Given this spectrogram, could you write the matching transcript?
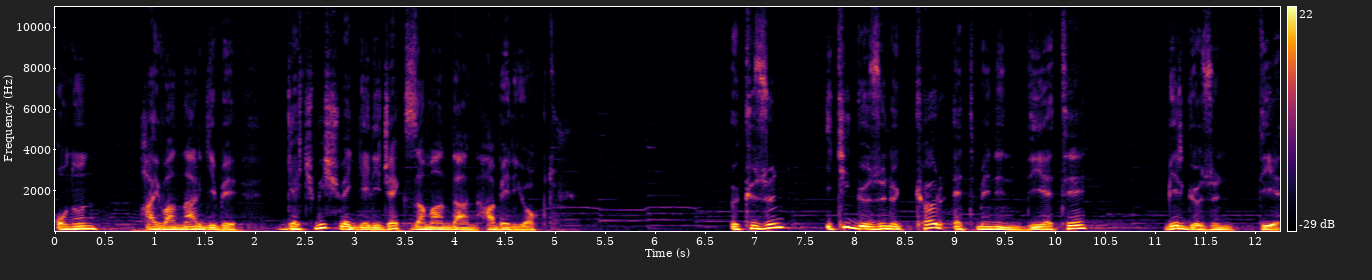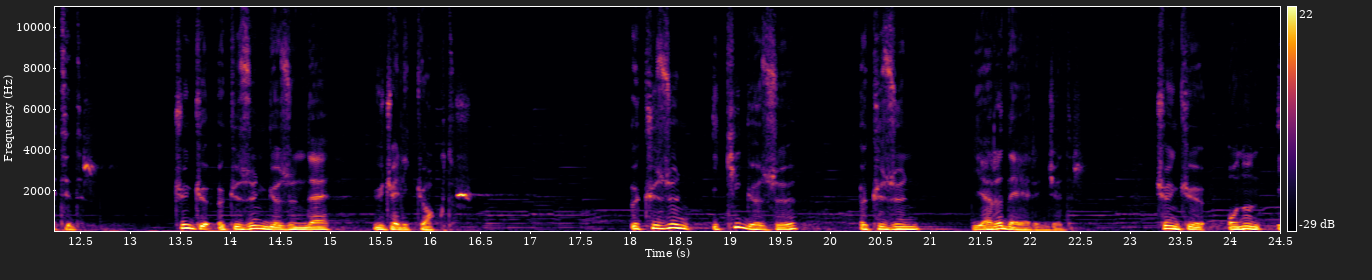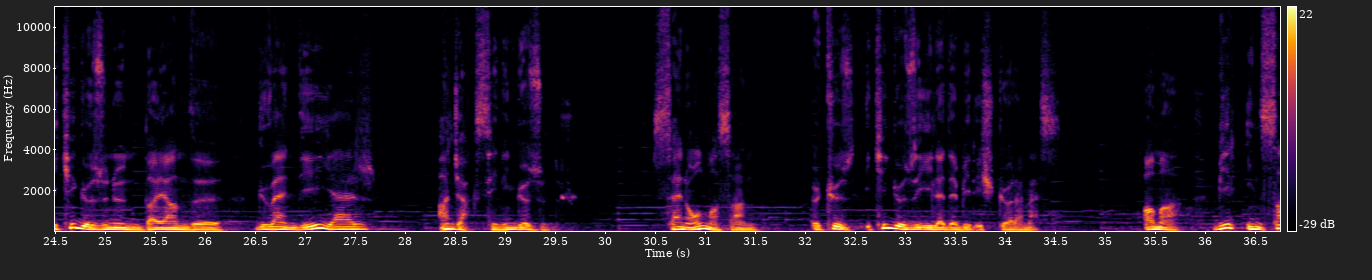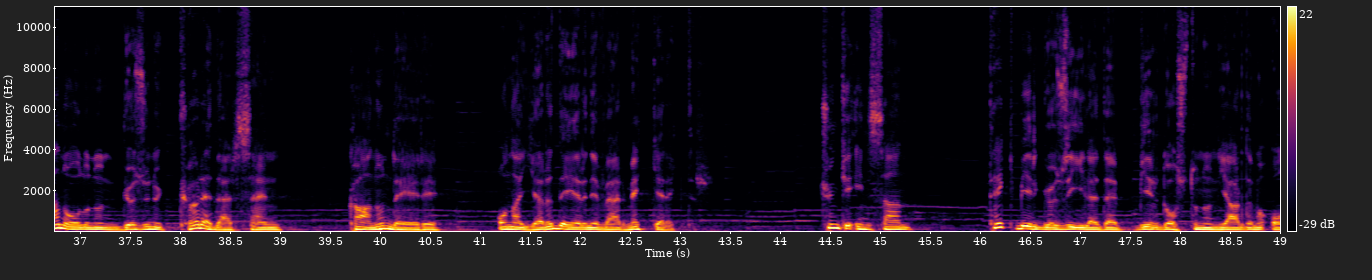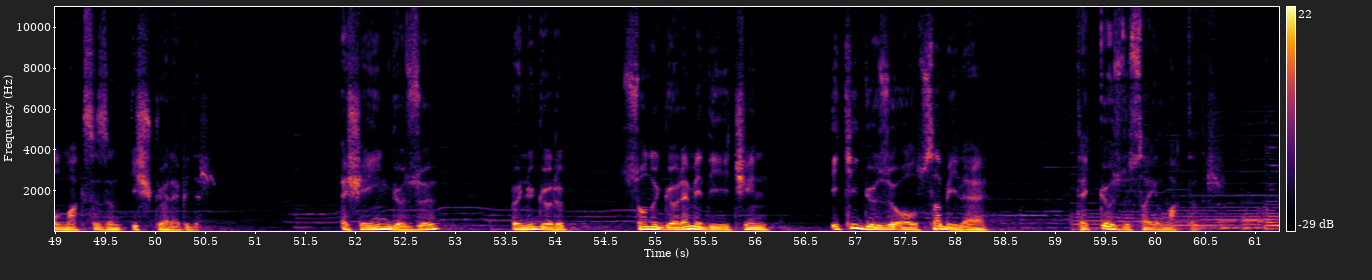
Onun hayvanlar gibi geçmiş ve gelecek zamandan haberi yoktur. Öküzün iki gözünü kör etmenin diyeti bir gözün diyetidir. Çünkü öküzün gözünde yücelik yoktur. Öküzün iki gözü öküzün yarı değerincedir. Çünkü onun iki gözünün dayandığı, güvendiği yer ancak senin gözündür. Sen olmasan öküz iki gözü ile de bir iş göremez. Ama bir insanoğlunun gözünü kör edersen kanun değeri ona yarı değerini vermek gerektir. Çünkü insan tek bir gözüyle de bir dostunun yardımı olmaksızın iş görebilir. Eşeğin gözü önü görüp sonu göremediği için iki gözü olsa bile tek gözlü sayılmaktadır.''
